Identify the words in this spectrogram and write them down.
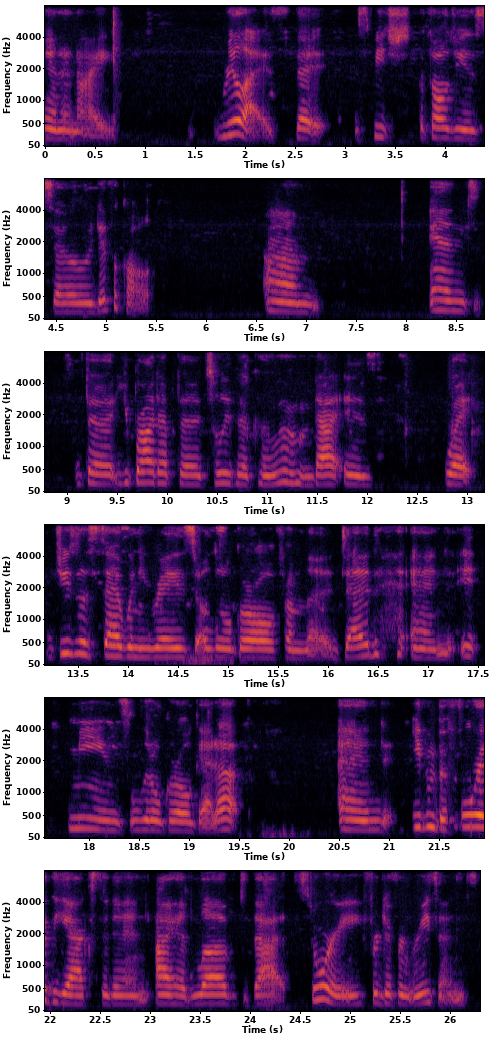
Anna and I realized that speech pathology is so difficult. Um, and the you brought up the Talitha Koum, that is what Jesus said when he raised a little girl from the dead, and it means little girl get up. And even before the accident, I had loved that story for different reasons.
